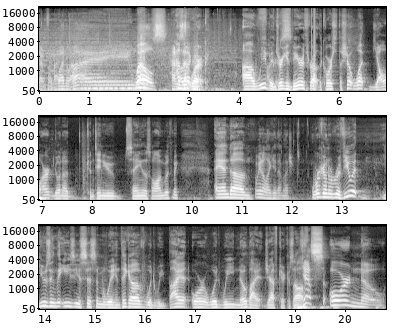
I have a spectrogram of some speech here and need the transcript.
thirty. Bueno, bye. Wells, How does that that work? Uh, we've been Fuckers. drinking beer throughout the course of the show. What y'all aren't going to continue saying this along with me, and um, We don't like you that much. we're going to review it using the easiest system we can think of. Would we buy it or would we no buy it? Jeff, kick us off. Yes or no?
